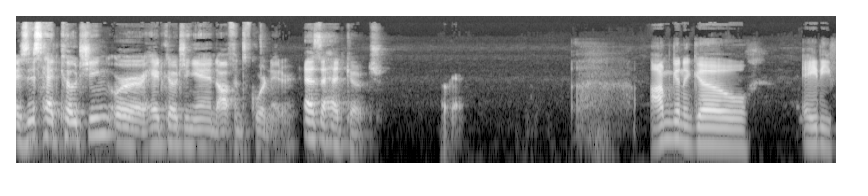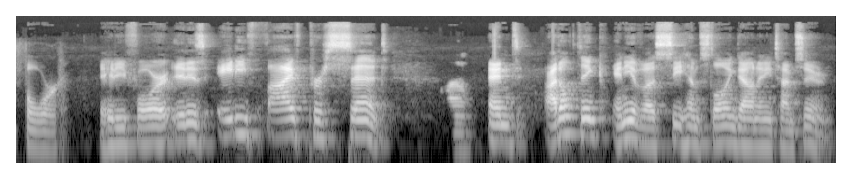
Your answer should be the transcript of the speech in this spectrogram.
is this head coaching or head coaching and offensive coordinator? As a head coach. Okay. I'm going to go 84. 84. It is 85%. Wow. And I don't think any of us see him slowing down anytime soon.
